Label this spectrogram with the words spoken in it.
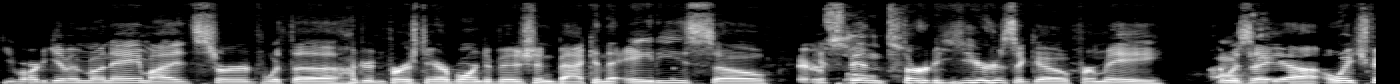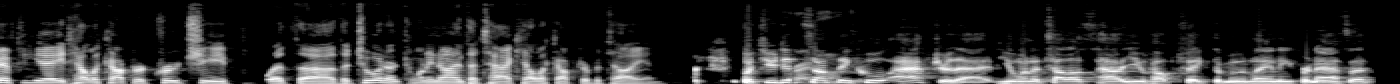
You've already given my name. I served with the 101st Airborne Division back in the 80s, so Air it's been 30 years ago for me. I was a uh, OH-58 helicopter crew chief with uh, the 229th Attack Helicopter Battalion. But you did Right something cool after that. You want to tell us how you helped fake the moon landing for NASA?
